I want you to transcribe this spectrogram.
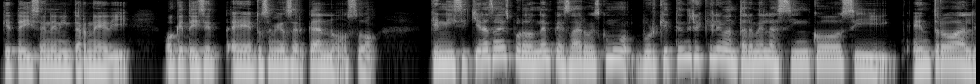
que te dicen en internet y, o que te dicen eh, tus amigos cercanos o que ni siquiera sabes por dónde empezar o es como, ¿por qué tendría que levantarme a las 5 si entro, al,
